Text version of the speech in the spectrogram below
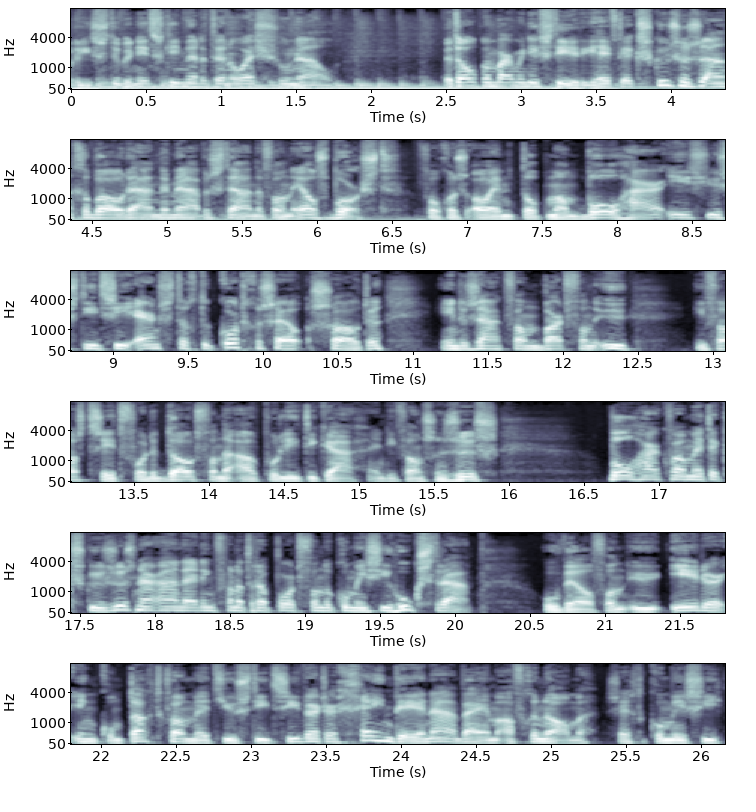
Juri Stubenitski met het NOS-journaal. Het Openbaar Ministerie heeft excuses aangeboden aan de nabestaanden van Els Borst. Volgens OM-topman Bolhaar is justitie ernstig tekortgeschoten... in de zaak van Bart van U, die vastzit voor de dood van de oud-politica... en die van zijn zus. Bolhaar kwam met excuses naar aanleiding van het rapport van de commissie Hoekstra. Hoewel Van U eerder in contact kwam met justitie... werd er geen DNA bij hem afgenomen, zegt de commissie.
